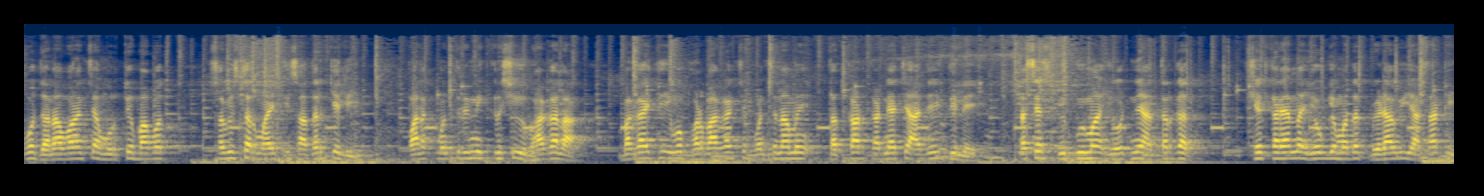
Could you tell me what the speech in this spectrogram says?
व जनावरांच्या मृत्यूबाबत सविस्तर माहिती सादर केली. पालकमंत्रींनी कृषी विभागाला बागायती व फळबागांचे पंचनामे तत्काळ करण्याचे आदेश दिले. तसेच पीक विमा योजनेअंतर्गत शेतकऱ्यांना योग्य मदत मिळावी यासाठी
